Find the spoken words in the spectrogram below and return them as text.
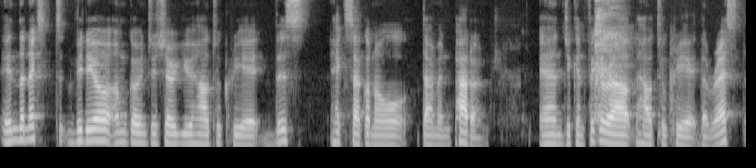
in the next video I'm going to show you how to create this hexagonal diamond pattern. And you can figure out how to create the rest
